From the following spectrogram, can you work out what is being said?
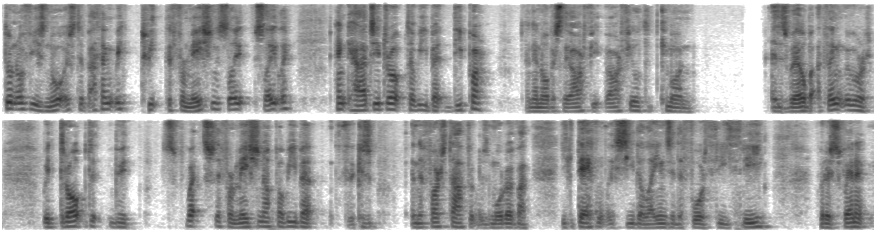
Don't know if he's noticed it, but I think we tweaked the formation slight, slightly. I think Hagi dropped a wee bit deeper, and then obviously Arfield, Arfield had come on as well. But I think we were we dropped we switched the formation up a wee bit because in the first half it was more of a you could definitely see the lines of the four three three, whereas when it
